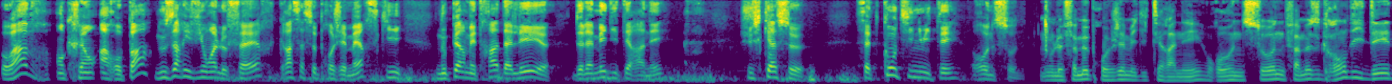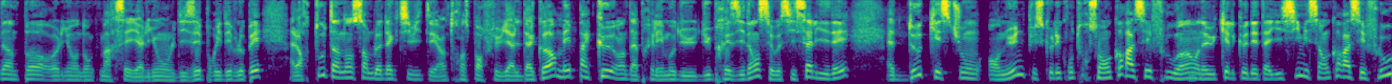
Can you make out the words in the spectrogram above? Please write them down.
au Havre, en créant Aropa, nous arrivions à le faire grâce à ce projet MERS qui nous permettra d'aller de la Méditerranée jusqu'à ce, cette continuité Rhône-Saône. Le fameux projet Méditerranée, Rhône-Saône, fameuse grande idée d'un port reliant donc Marseille à Lyon, on le disait, pour y développer alors tout un ensemble d'activités, un hein, transport fluvial d'accord, mais pas que, hein, d'après les mots du, du président, c'est aussi ça l'idée. Deux questions en une, puisque les contours sont encore assez flous. Hein. On a eu quelques détails ici, mais c'est encore assez flou.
